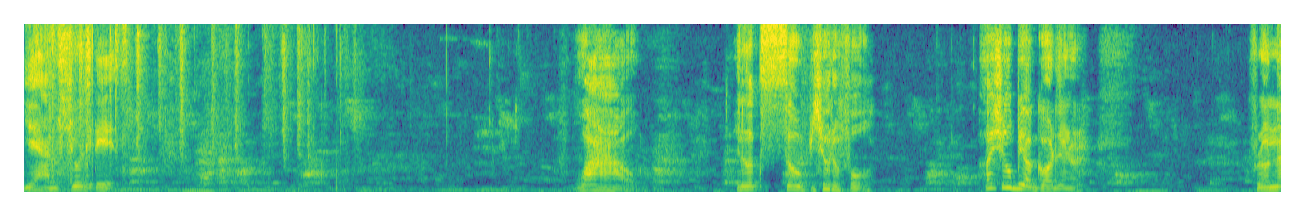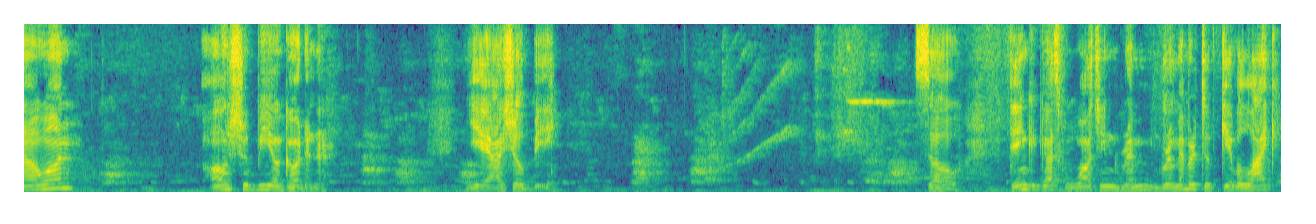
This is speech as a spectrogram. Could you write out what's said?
Yeah, I'm sure it is. Wow, it looks so beautiful. I should be a gardener. From now on, I should be a gardener. Yeah, I should be. So, thank you guys for watching. Rem remember to give a like,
